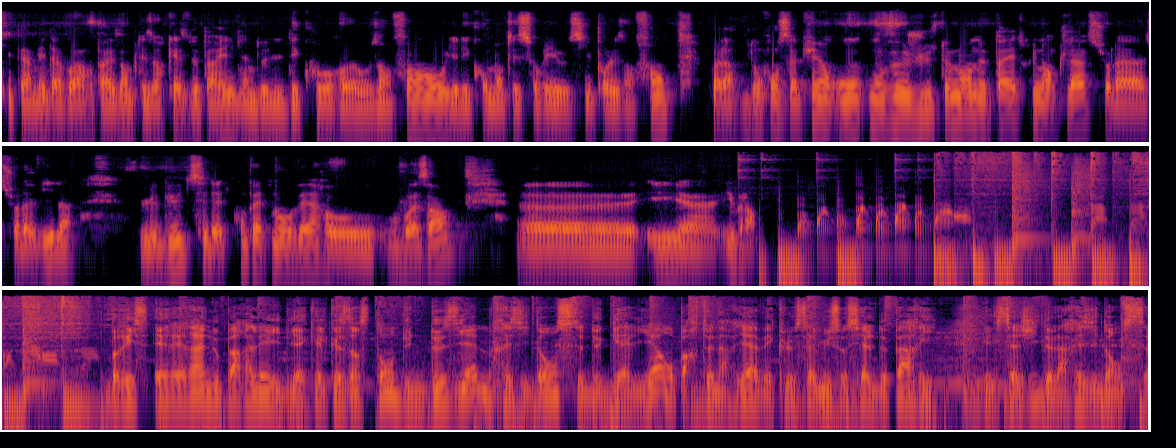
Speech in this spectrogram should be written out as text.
qui permet d'avoir par exemple les orchestres de Paris viennent donner des cours aux enfants, où il y a des cours Montessori aussi pour les enfants, voilà. Donc on s'appuie, on, on veut justement ne pas être une enclave sur la sur la ville, le but, c'est d'être complètement ouvert aux, voisins. Euh, et, euh, et voilà. Brice Herrera nous parlait il y a quelques instants d'une deuxième résidence de Galia en partenariat avec le SAMU social de Paris. Il s'agit de la résidence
